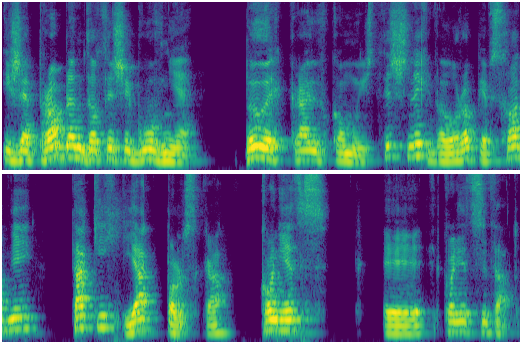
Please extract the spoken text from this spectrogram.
i że problem dotyczy głównie byłych krajów komunistycznych w Europie Wschodniej, takich jak Polska. Koniec, y, koniec cytatu.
